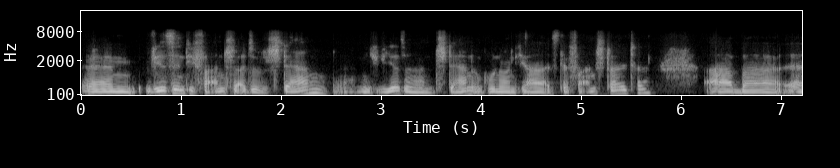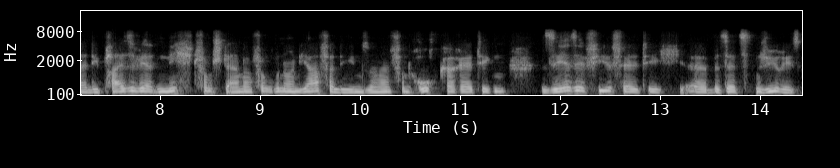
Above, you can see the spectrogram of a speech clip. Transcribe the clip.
Ähm, wir sind die Veranstalter, also Stern, äh, nicht wir, sondern Stern und Gruner und Jahr ist der Veranstalter. Aber äh, die Preise werden nicht vom Stern und vom Gruner und Jahr verliehen, sondern von hochkarätigen, sehr, sehr vielfältig äh, besetzten Jurys.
